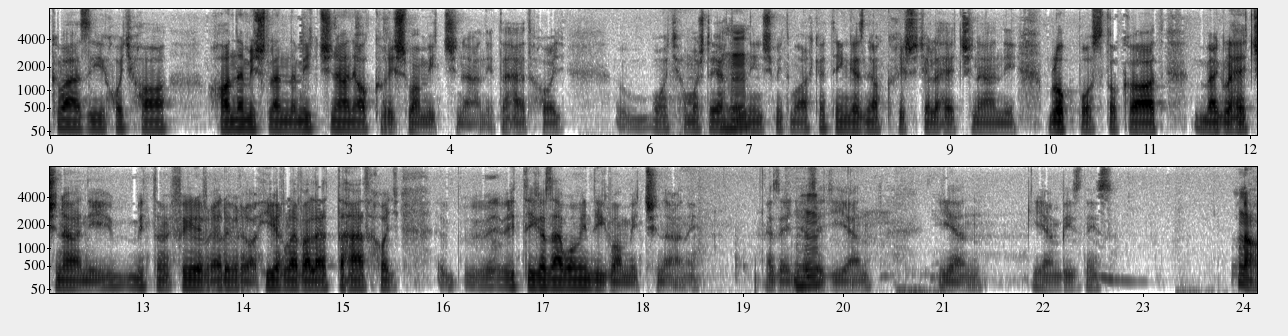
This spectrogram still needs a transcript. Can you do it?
kvázi, hogyha ha nem is lenne mit csinálni, akkor is van mit csinálni. Tehát, hogy hogyha most érted, uh-huh. nincs mit marketingezni, akkor is, hogyha lehet csinálni blogposztokat, meg lehet csinálni, mit tudom, fél évre előre a hírlevelet, tehát, hogy itt igazából mindig van mit csinálni. Ez egy, uh-huh. ez Mhm. egy ilyen, ilyen, ilyen biznisz. Na,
